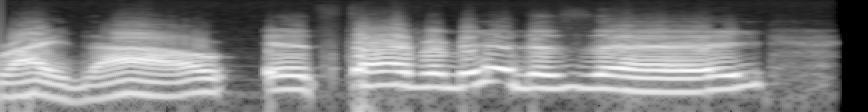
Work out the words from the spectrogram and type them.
Right now, it's time for me to say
